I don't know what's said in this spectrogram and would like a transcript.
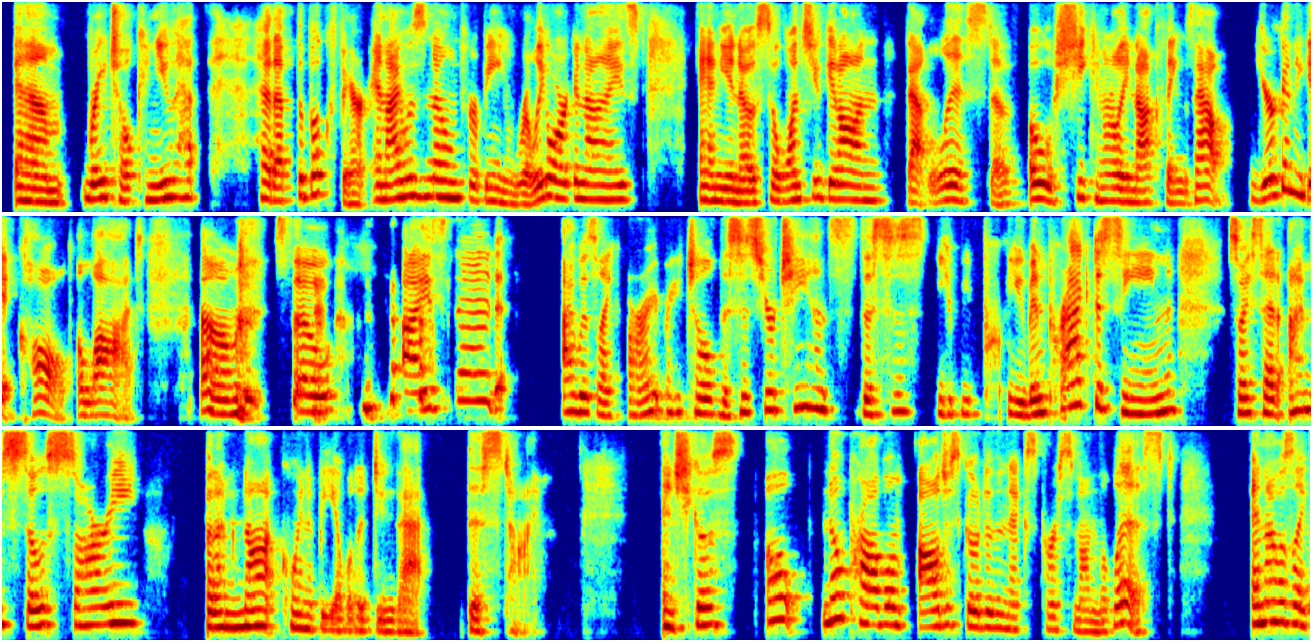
Um, Rachel, can you ha- head up the book fair? And I was known for being really organized. And, you know, so once you get on that list of, oh, she can really knock things out, you're going to get called a lot. Um, so I said, I was like, all right, Rachel, this is your chance. This is you, you've been practicing. So I said, I'm so sorry. but I'm not going to be able to do that this time. And she goes, Oh, no problem. I'll just go to the next person on the list. And I was like,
